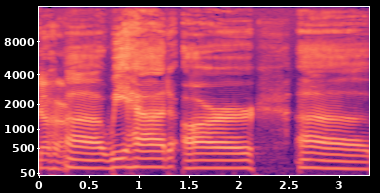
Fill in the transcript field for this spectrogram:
Uh-huh. Uh, we had our. Uh,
